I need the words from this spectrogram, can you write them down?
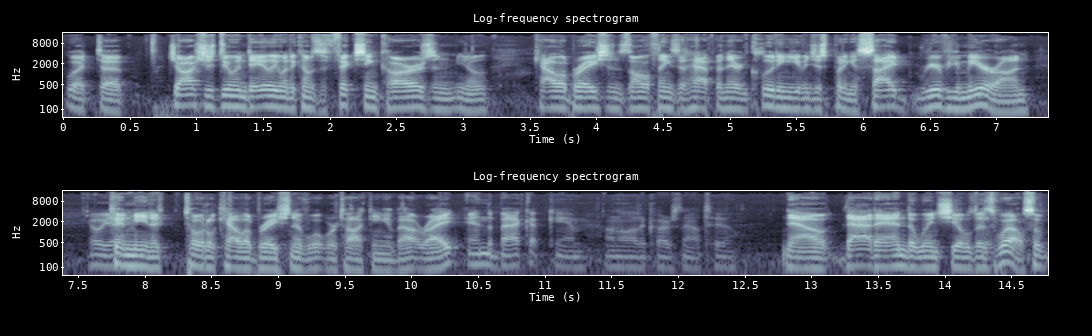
what uh, Josh is doing daily when it comes to fixing cars, and you know calibrations and all the things that happen there, including even just putting a side rearview mirror on, Oh, yeah. can mean a total calibration of what we're talking about, right? And the backup cam on a lot of cars now too. Now that and the windshield as well. So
